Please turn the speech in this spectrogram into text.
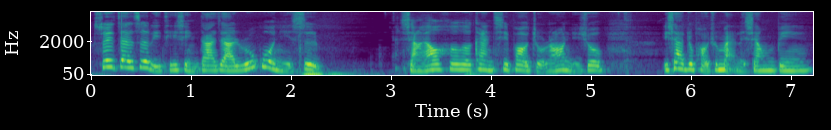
所以在这里提醒大家，如果你是想要喝喝看气泡酒，然后你就一下就跑去买了香槟，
